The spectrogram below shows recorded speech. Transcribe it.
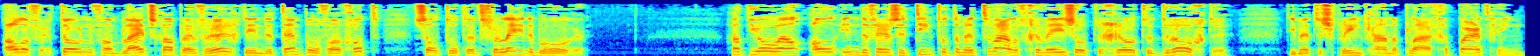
Alle vertoon van blijdschap en vreugde in de tempel van God zal tot het verleden behoren. Had Joël al in de verse 10 tot en met 12 gewezen op de grote droogte, die met de sprinkhanenplaag gepaard ging,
